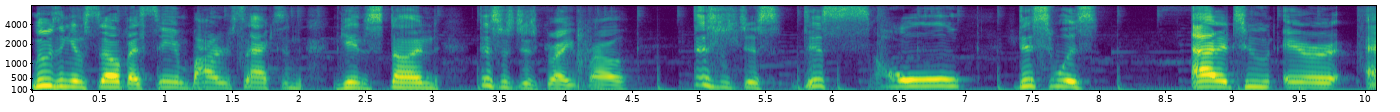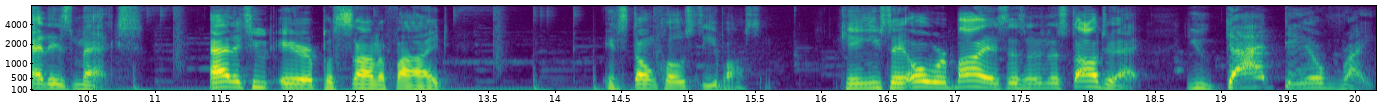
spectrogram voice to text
losing himself at seeing Byron Saxton getting stunned. This was just great, bro. This was just this whole this was attitude era at his max. Attitude era personified in Stone Cold Steve Austin. Can you say, oh, we're biased? This is a nostalgia act. You goddamn right.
